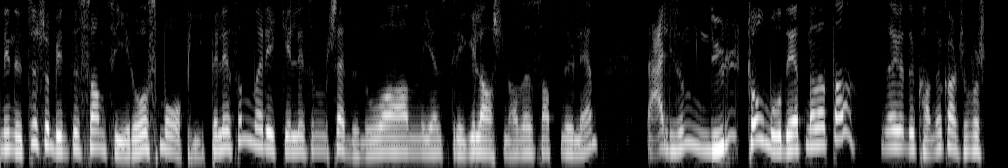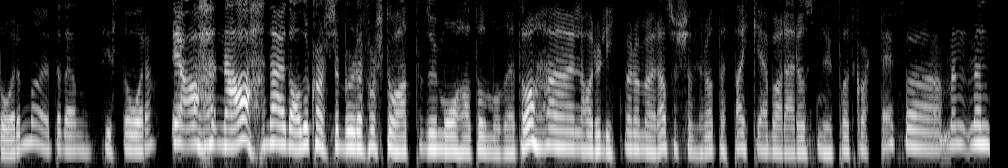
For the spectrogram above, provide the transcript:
minutter så begynte San Siro å småpipe, liksom, når det ikke liksom skjedde noe og han Jens Trygge Larsen hadde satt 0-1. Det er liksom null tålmodighet med dette. da. Du kan jo kanskje forstå dem da, etter den siste åra. Ja, nei, det er jo da du kanskje burde forstå at du må ha tålmodighet òg. Har du litt mellom øra, så skjønner du at dette ikke bare er å snu på et kvarter. Så, men, men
